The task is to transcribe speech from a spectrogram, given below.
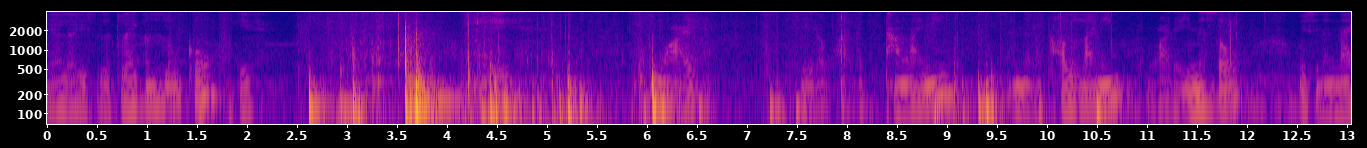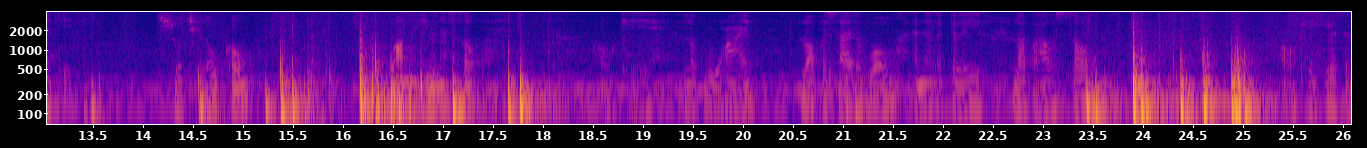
The other is the dragon logo. Yeah. Okay. White. Yeah, the white tan lining color lining. White inner sole with the Nike Swoosh logo on the inner sole. Okay, the white rubber side wall and then the gray rubber outsole. Okay, here's the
